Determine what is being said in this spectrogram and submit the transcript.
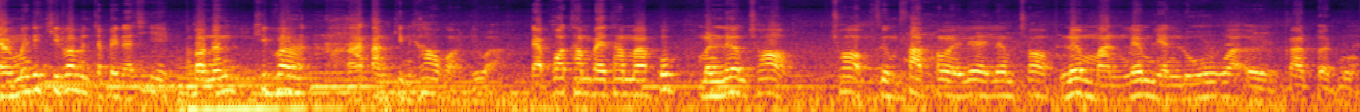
ยังไม่ได้คิดว่ามันจะเป็นอาชีพ ตอนนั้นคิดว่าหาตังค์กินข้าวก่อนดีกว่า แต่พอทำไปทำมาปุ๊บมันเริ่มชอบชอบซึมซับเข้ามาเรื่อยเริ่มชอบ เริ่มมันเริ่มเรียนรู้ว่าเออการเปิดหมวก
